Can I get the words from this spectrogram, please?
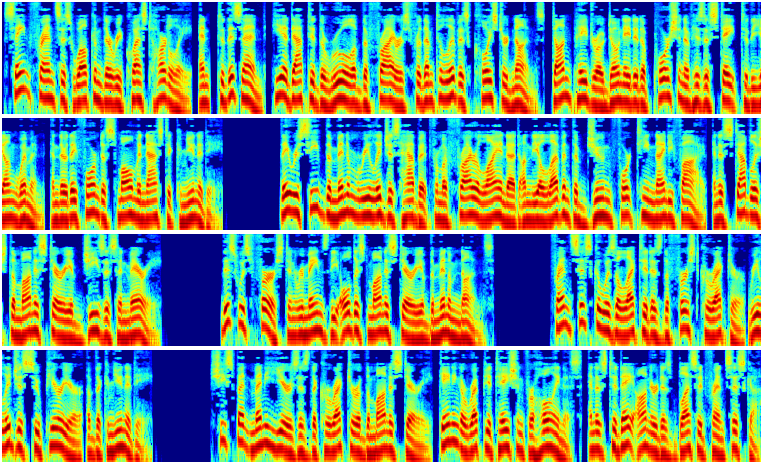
Saint Francis welcomed their request heartily, and, to this end, he adapted the rule of the friars for them to live as cloistered nuns. Don Pedro donated a portion of his estate to the young women, and there they formed a small monastic community. They received the minim religious habit from a friar Lionnet on the 11th of June 1495, and established the monastery of Jesus and Mary. This was first and remains the oldest monastery of the Minim nuns. Francisca was elected as the first corrector religious superior of the community. She spent many years as the corrector of the monastery, gaining a reputation for holiness, and is today honored as Blessed Francisca.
